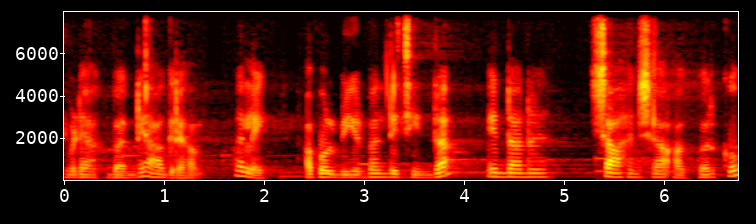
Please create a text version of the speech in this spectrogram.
ഇവിടെ അക്ബറിന്റെ ആഗ്രഹം അല്ലേ അപ്പോൾ ബീർബലിന്റെ ചിന്ത എന്താണ് ഷാഹൻഷാ അക്ബർക്കോ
